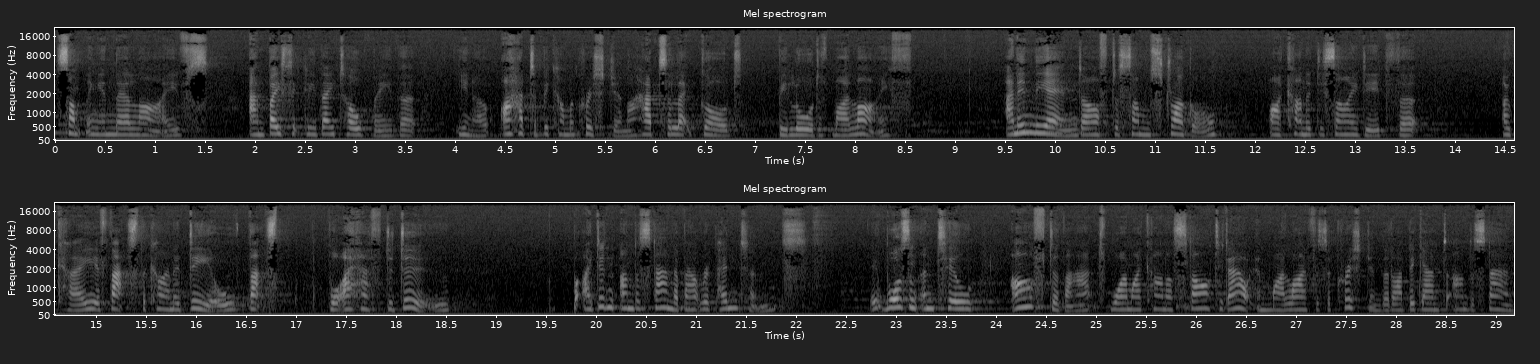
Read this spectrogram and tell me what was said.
something in their lives, and basically they told me that, you know, I had to become a Christian. I had to let God be Lord of my life. And in the end, after some struggle, I kind of decided that, okay, if that's the kind of deal, that's what I have to do. But I didn't understand about repentance. It wasn't until after that, when I kind of started out in my life as a Christian, that I began to understand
